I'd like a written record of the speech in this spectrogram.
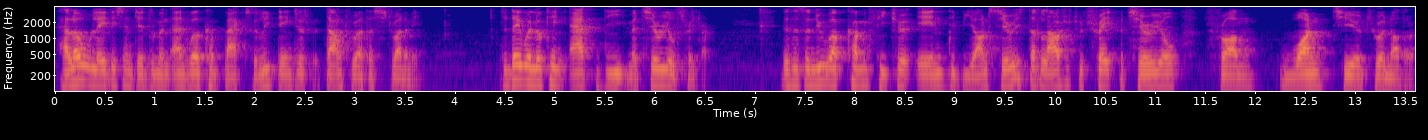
Hello ladies and gentlemen and welcome back to Elite Dangerous with Down to Earth Astronomy. Today we're looking at the Material Trader. This is a new upcoming feature in the Beyond series that allows you to trade material from one tier to another.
